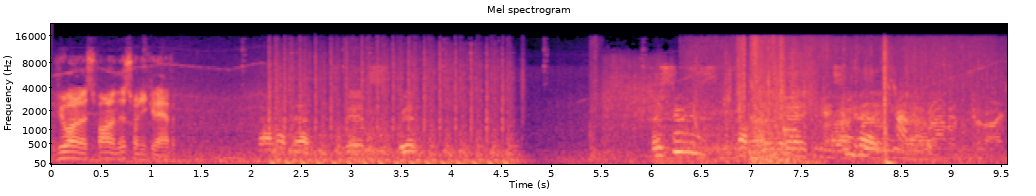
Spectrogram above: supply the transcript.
If you want to spawn in this one, you can have it. No, not dead. Ribs. Rip. This dude is fucking. Okay, shooting He's rockets. like- Yeah, Bravo neutralized.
